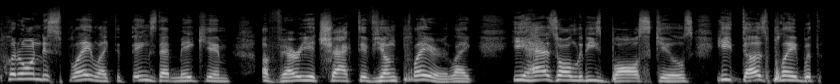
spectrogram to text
put on display like the things that make him a very attractive young player. Like he has all of these ball skills. He does play with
